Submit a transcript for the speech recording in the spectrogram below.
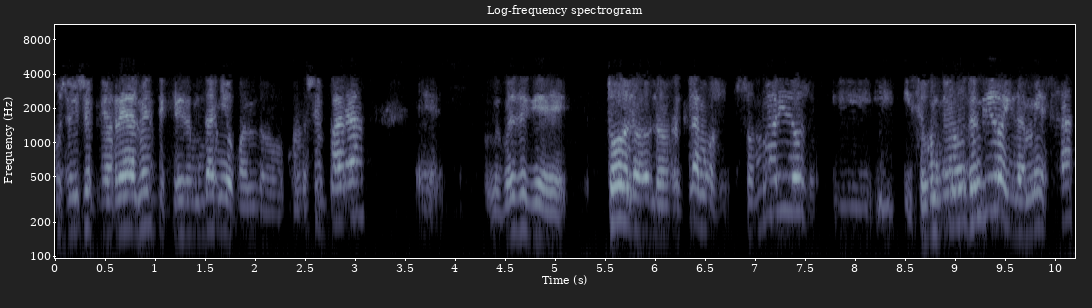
un servicio que realmente genera un daño cuando, cuando se para. Eh, me parece que todos los, reclamos son válidos y, y, según tengo entendido hay una mesa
